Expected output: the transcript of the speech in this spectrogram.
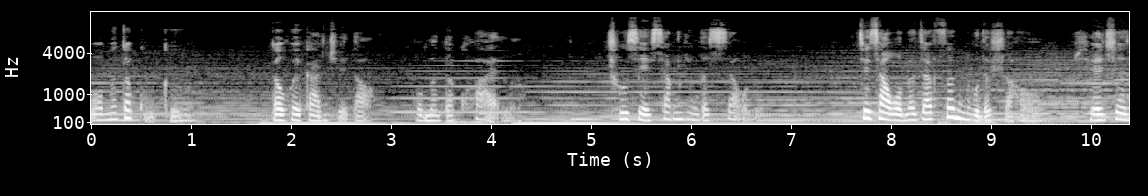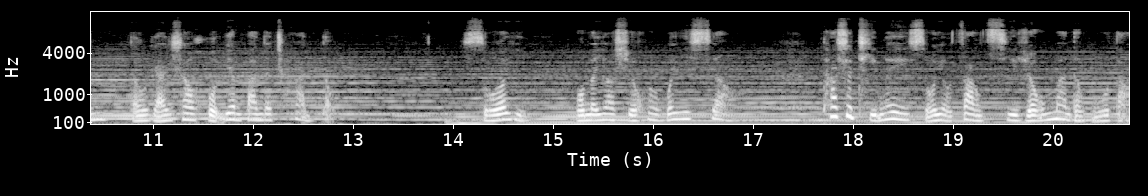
我们的骨骼都会感觉到我们的快乐，出现相应的笑容。就像我们在愤怒的时候，全身都燃烧火焰般的颤抖。所以，我们要学会微笑，它是体内所有脏器柔慢的舞蹈。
